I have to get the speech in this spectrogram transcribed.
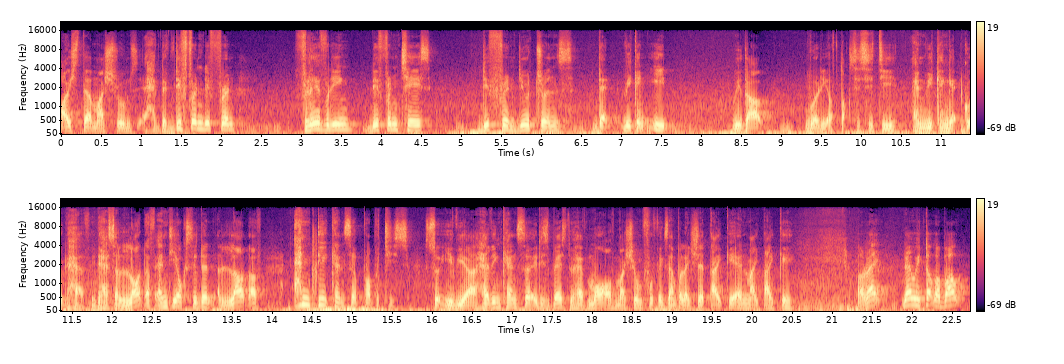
oyster mushrooms, have the different, different flavoring, different taste, different nutrients that we can eat without worry of toxicity and we can get good health. It has a lot of antioxidant, a lot of anti-cancer properties. So if you are having cancer, it is best to have more of mushroom food, for example, like shiitake and maitake. All right. Then we talk about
